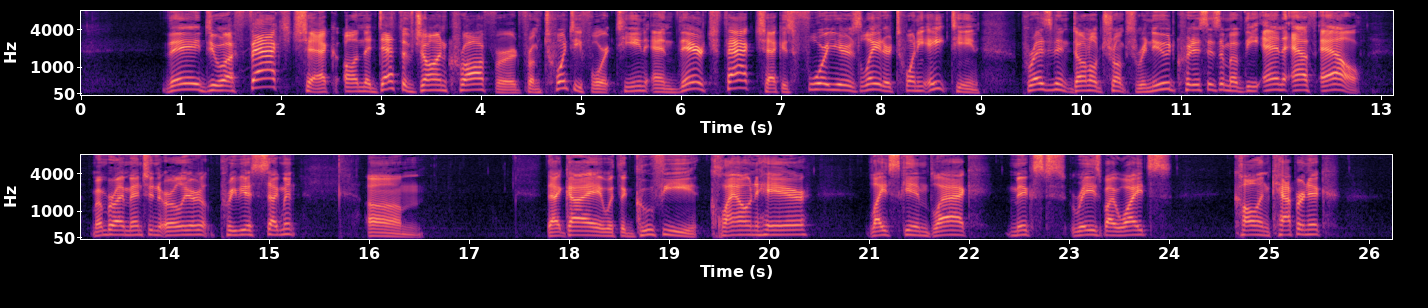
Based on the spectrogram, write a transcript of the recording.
They do a fact check on the death of John Crawford from 2014, and their fact check is four years later, 2018. President Donald Trump's renewed criticism of the NFL. Remember, I mentioned earlier, previous segment? Um, that guy with the goofy clown hair, light skinned black, mixed, raised by whites, Colin Kaepernick,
